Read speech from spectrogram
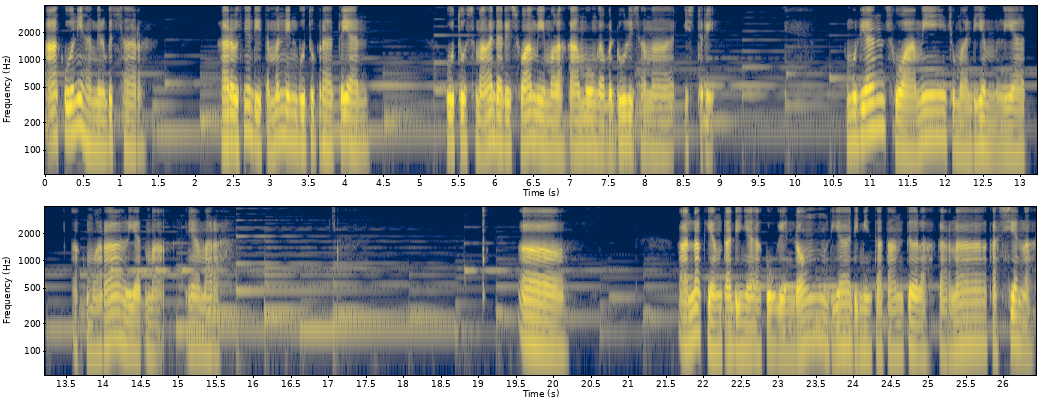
Aku ini hamil besar. Harusnya ditemenin butuh perhatian. Butuh semangat dari suami, malah kamu nggak peduli sama istri. Kemudian suami cuma diem lihat aku marah, lihat maknya marah. Uh, anak yang tadinya aku gendong, dia diminta tante lah karena kasihan lah.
